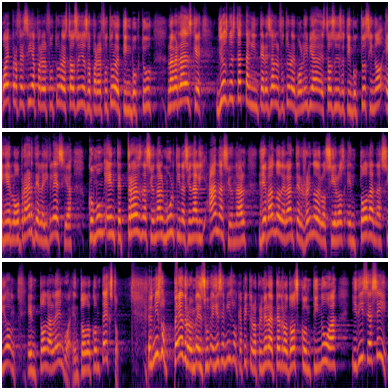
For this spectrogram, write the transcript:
o hay profecía para el futuro de Estados Unidos, o para el futuro de Timbuktu, la verdad es que Dios no está tan interesado en el futuro de Bolivia, Estados Unidos o Timbuktu, sino en el obrar de la iglesia como un ente transnacional, multinacional y anacional, llevando adelante el reino de los cielos en toda nación, en toda lengua, en todo contexto. El mismo Pedro, en, ese mismo capítulo, primera de Pedro 2, continúa y dice así,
